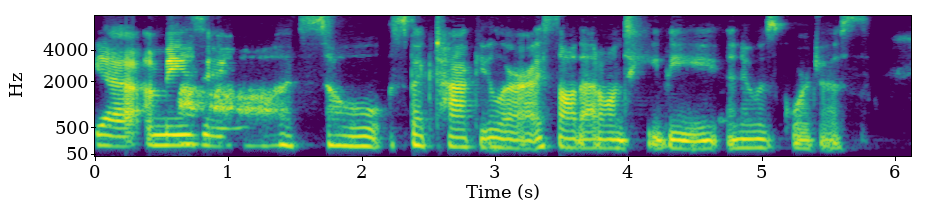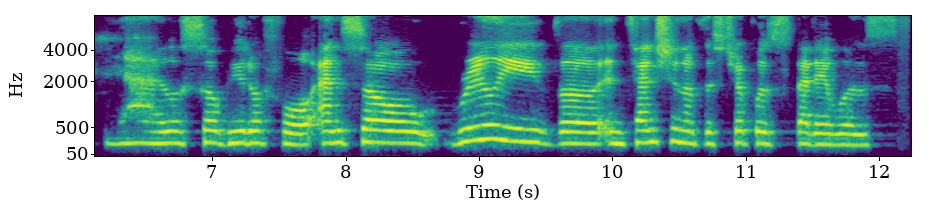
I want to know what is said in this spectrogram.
yeah, amazing. Oh, that's so spectacular. I saw that on TV, and it was gorgeous. Yeah, it was so beautiful. And so, really, the intention of this trip was that it was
